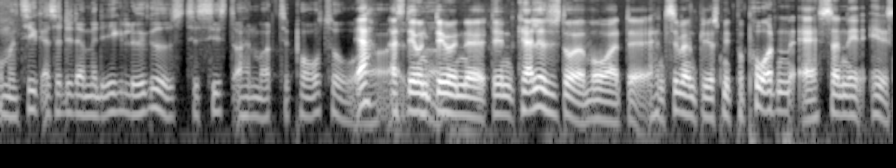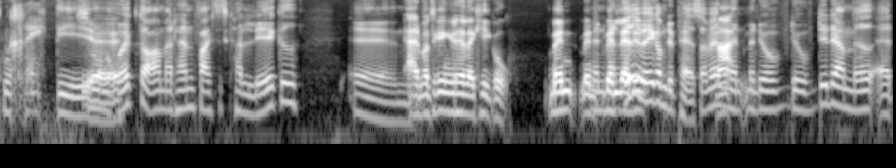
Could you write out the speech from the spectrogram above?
romantik. Altså det der med, at det ikke lykkedes til sidst, og han måtte til Porto. Ja, og altså alt det er jo en, det er jo en, øh, det er en kærlighedshistorie, hvor at, øh, han simpelthen bliver smidt på porten af sådan et, et sådan rigtig... Så Øh, rygter om, at han faktisk har lækket. Øh, ja, han var til gengæld heller ikke helt god. Men, men, men, man ved det, jo ikke, om det passer, vel? Nej. Men, men det, er jo, det jo det der med, at,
